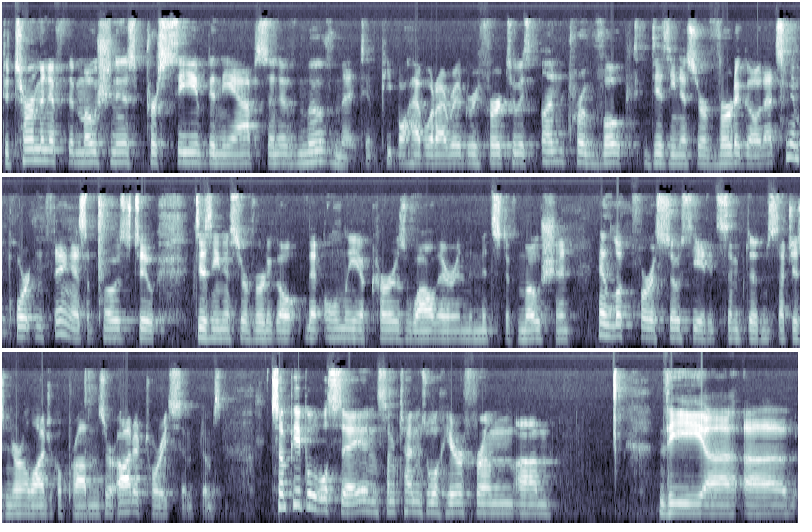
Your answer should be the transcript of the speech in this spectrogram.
Determine if the motion is perceived in the absence of movement. If people have what I would refer to as unprovoked dizziness or vertigo, that's an important thing as opposed to dizziness or vertigo that only occurs while they're in the midst of motion. And look for associated symptoms such as neurological problems or auditory symptoms. Some people will say, and sometimes we'll hear from um, the uh, uh,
